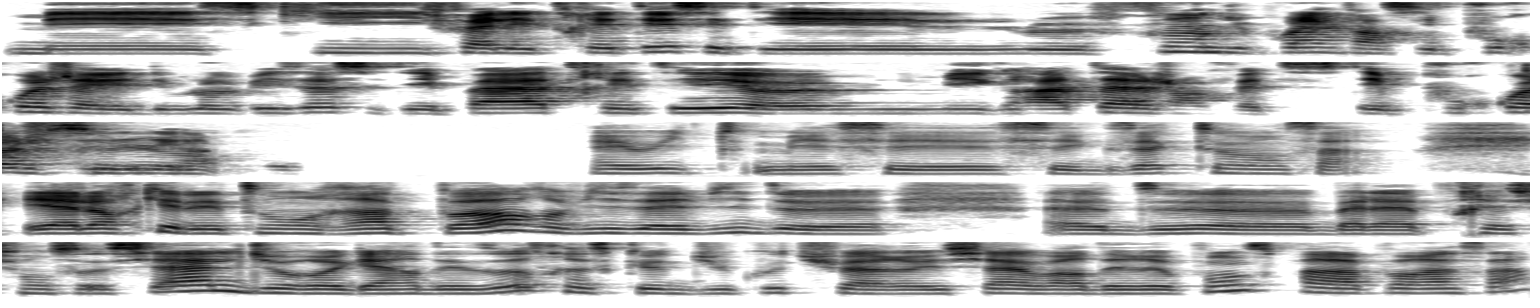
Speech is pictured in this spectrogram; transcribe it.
mais ce qu'il fallait traiter, c'était le fond du problème. Enfin, c'est pourquoi j'avais développé ça. C'était pas traiter mes grattages en fait. C'était pourquoi je faisais des grattages. Eh oui, mais c'est exactement ça. Et alors, quel est ton rapport vis-à-vis de, euh, euh, bah, la pression sociale, du regard des autres? Est-ce que du coup, tu as réussi à avoir des réponses par rapport à ça?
